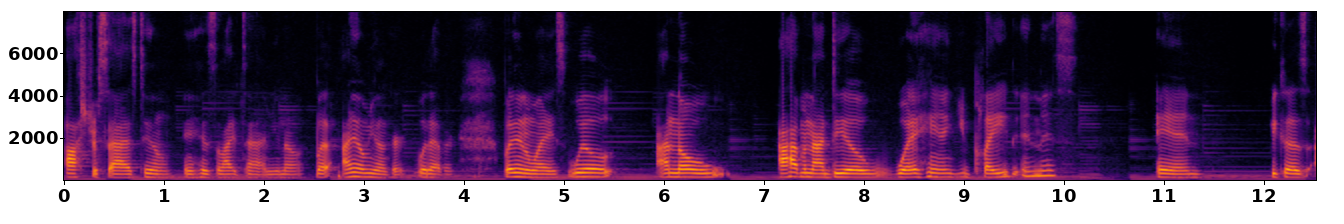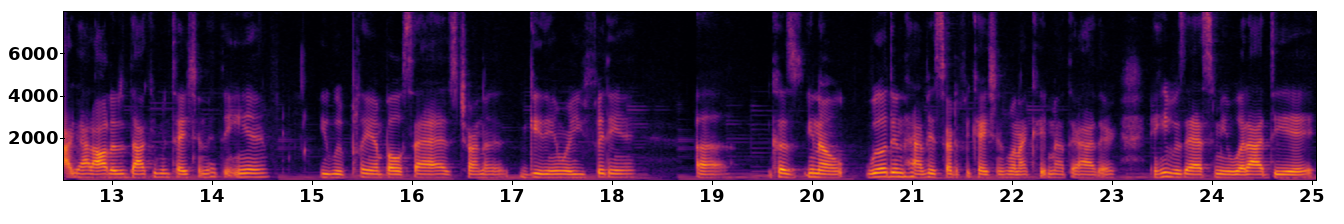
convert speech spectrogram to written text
ostracized him in his lifetime, you know. But I am younger, whatever. But anyways, Will, I know I have an idea what hand you played in this, and because I got all of the documentation at the end you were playing both sides, trying to get in where you fit in. Uh, because you know, Will didn't have his certifications when I came out there either, and he was asking me what I did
